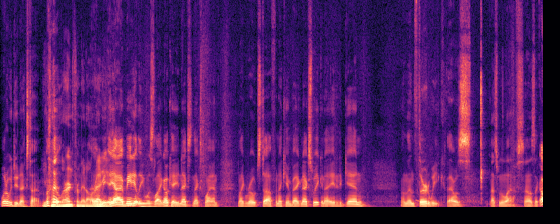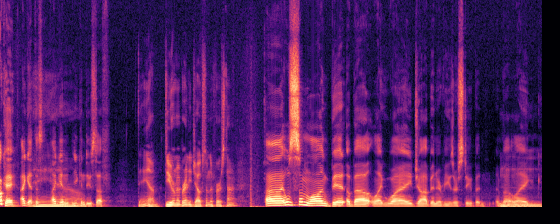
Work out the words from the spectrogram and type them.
what do we do next time? You're trying to learn from it I already. imme- yeah, I immediately was like, okay, next next plan. Like wrote stuff, and I came back next week and I ate it again, and then third week that was that's when the laughs. I was like, okay, I get this. I can you can do stuff. Damn. Do you remember any jokes from the first time? Uh, it was some long bit about like why job interviews are stupid. About like Mm.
